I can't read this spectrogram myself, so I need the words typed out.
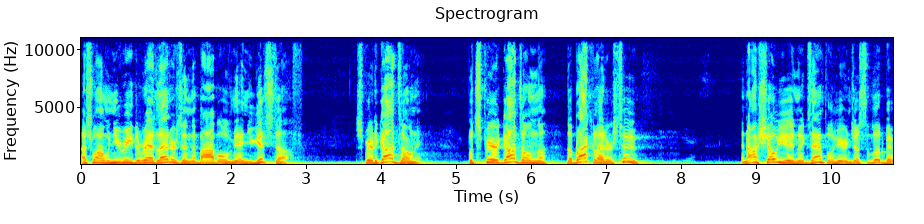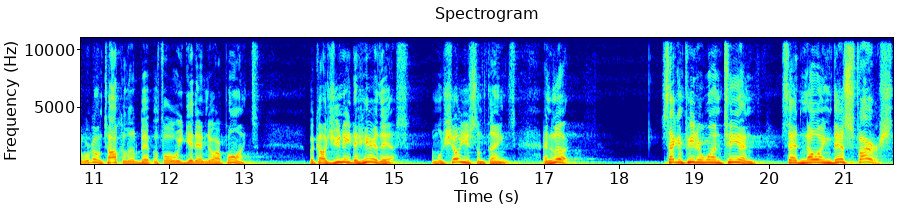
That's why when you read the red letters in the Bible, man, you get stuff. Spirit of God's on it. But Spirit of God's on the, the black letters too. And I'll show you an example here in just a little bit. We're going to talk a little bit before we get into our points because you need to hear this. I'm going to show you some things. And look, 2 Peter 1:10 said knowing this first.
